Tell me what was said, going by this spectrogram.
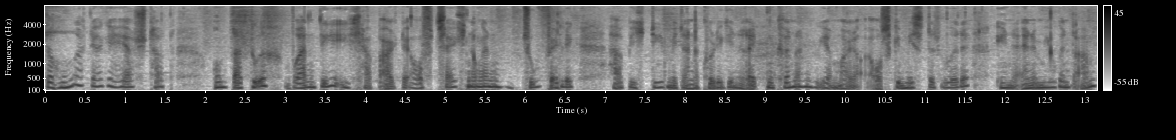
der Hunger, der geherrscht hat. Und dadurch waren die, ich habe alte Aufzeichnungen, zufällig habe ich die mit einer Kollegin retten können, wie er mal ausgemistet wurde in einem Jugendamt.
